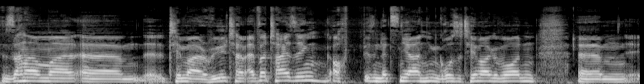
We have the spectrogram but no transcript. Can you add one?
sagen wir mal, ähm, Thema Realtime Advertising, auch in den letzten Jahren ein großes Thema geworden. Ähm,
